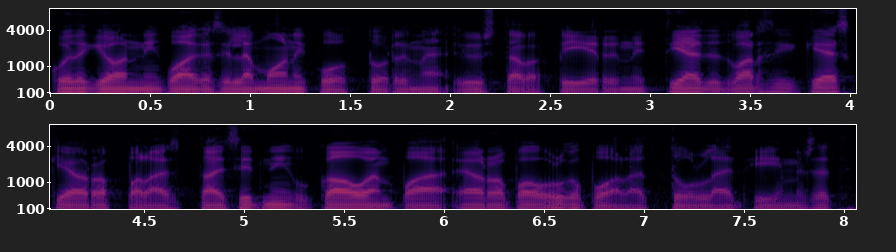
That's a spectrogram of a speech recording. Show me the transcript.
kuitenkin on niin kuin aika sille monikulttuurinen ystäväpiiri, niin tietyt, varsinkin keski-eurooppalaiset tai sitten niin kuin kauempaa Euroopan ulkopuolelta tulleet ihmiset,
